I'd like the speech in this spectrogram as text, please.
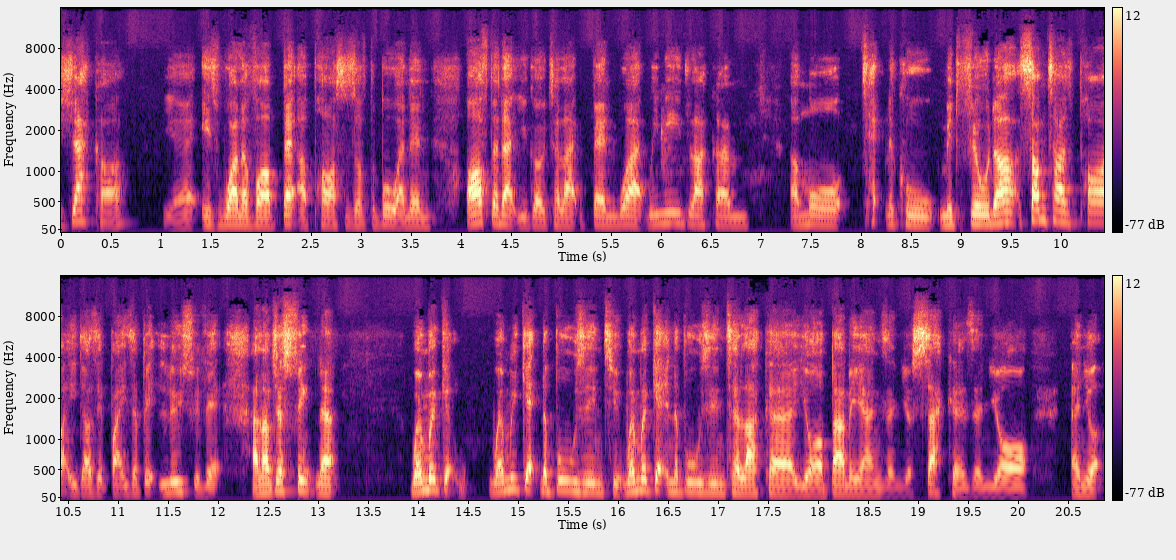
Xhaka, yeah, is one of our better passers of the ball. And then after that, you go to like Ben White. We need like um a more technical midfielder. Sometimes Partey does it, but he's a bit loose with it. And I just think that when we get when we get the balls into when we're getting the balls into like uh, your Aubameyangs and your Sakas and your and your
